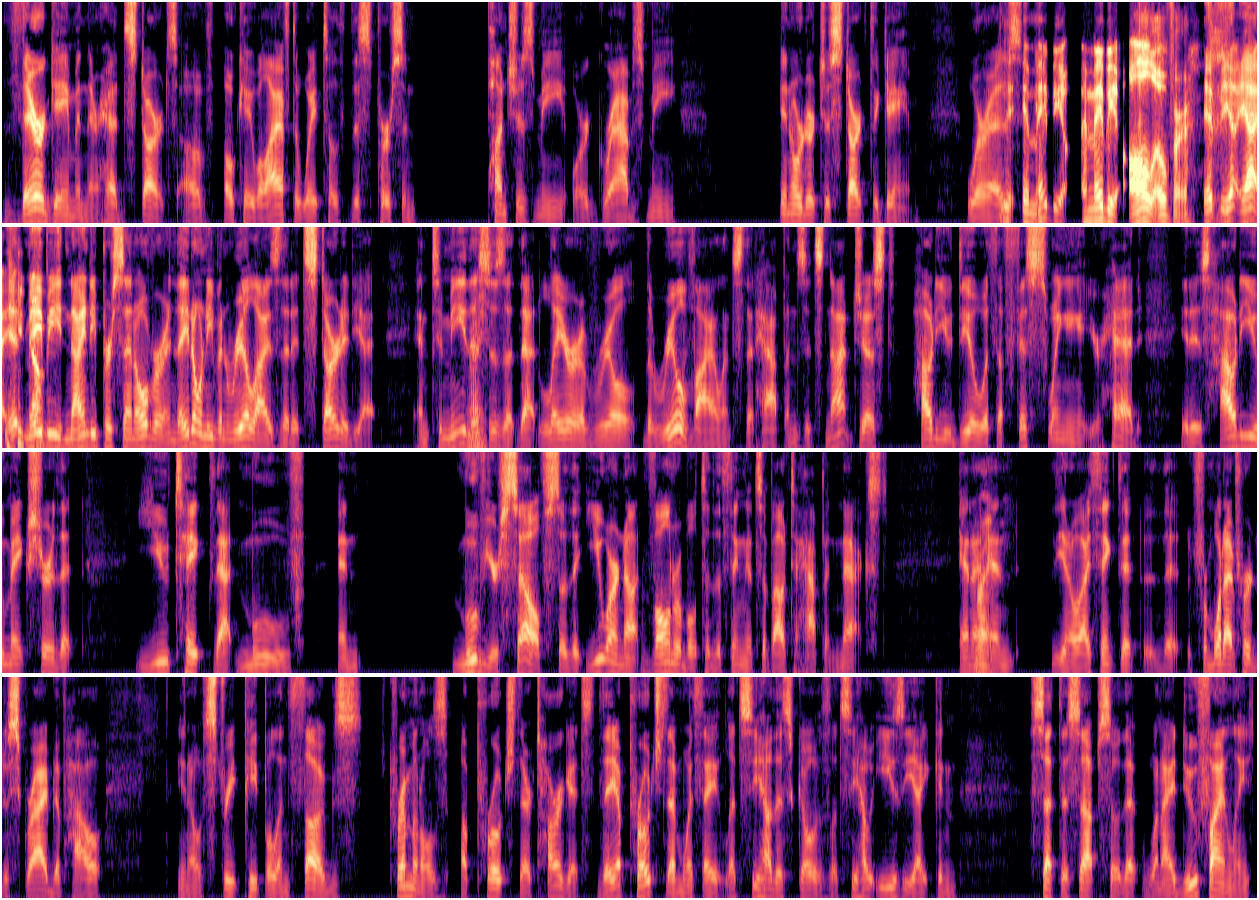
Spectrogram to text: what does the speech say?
their game in their head starts of okay well i have to wait till this person punches me or grabs me in order to start the game. Whereas it, may be it may be all over. It, yeah, it may know? be ninety percent over, and they don't even realize that it started yet. And to me, this right. is a, that layer of real the real violence that happens. It's not just how do you deal with a fist swinging at your head. It is how do you make sure that you take that move and move yourself so that you are not vulnerable to the thing that's about to happen next. And right. and you know I think that that from what I've heard described of how you know street people and thugs criminals approach their targets they approach them with a let's see how this goes. Let's see how easy I can set this up so that when I do finally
